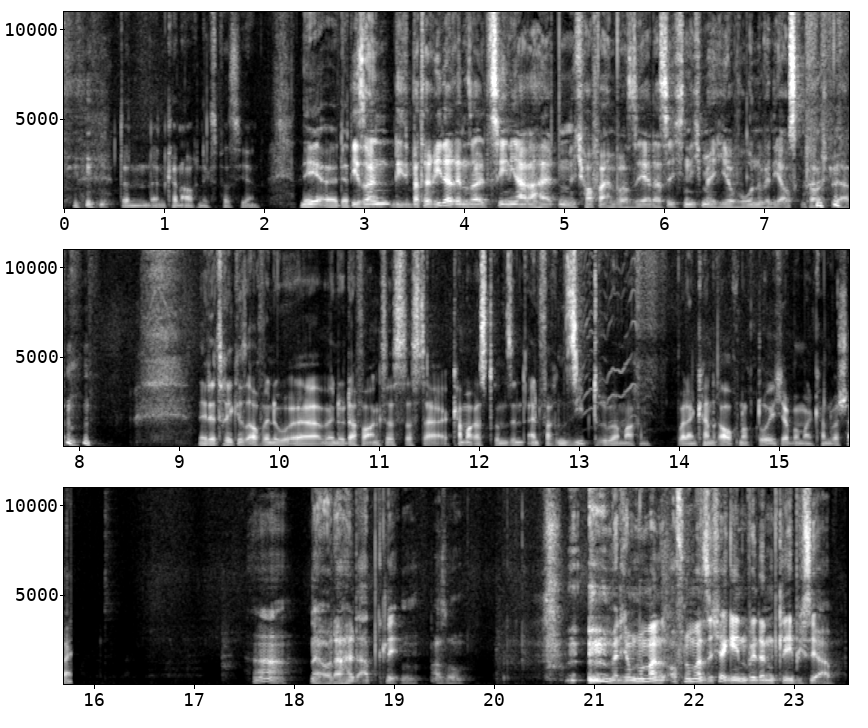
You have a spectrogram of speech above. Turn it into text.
dann, dann kann auch nichts passieren. Nee, äh, Die, sollen, die Batterie darin soll zehn Jahre halten. Ich hoffe einfach sehr, dass ich nicht mehr hier wohne, wenn die ausgetauscht werden. nee, der Trick ist auch, wenn du, äh, wenn du davor Angst hast, dass da Kameras drin sind, einfach ein Sieb drüber machen. Weil dann kann Rauch noch durch, aber man kann wahrscheinlich. ah, na, oder halt abkleben. Also, wenn ich auf Nummer, auf Nummer sicher gehen will, dann klebe ich sie ab.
